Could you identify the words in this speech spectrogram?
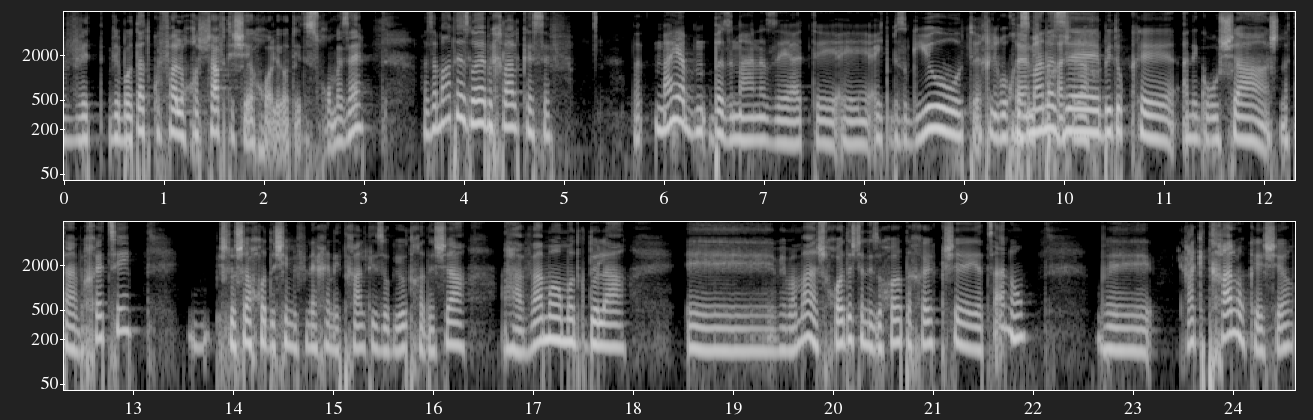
ו... ובאותה תקופה לא חשבתי שיכול להיות לי את הסכום הזה, אז אמרתי, אז לא יהיה בכלל כסף. מה היה בזמן הזה? את אה, היית בזוגיות? איך נראו חיי המשפחה שלך? בזמן הזה בדיוק אה, אני גרושה שנתיים וחצי. שלושה חודשים לפני כן התחלתי זוגיות חדשה, אהבה מאוד מאוד גדולה, אה, וממש חודש אני זוכרת אחרי כשיצאנו, ורק התחלנו קשר,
